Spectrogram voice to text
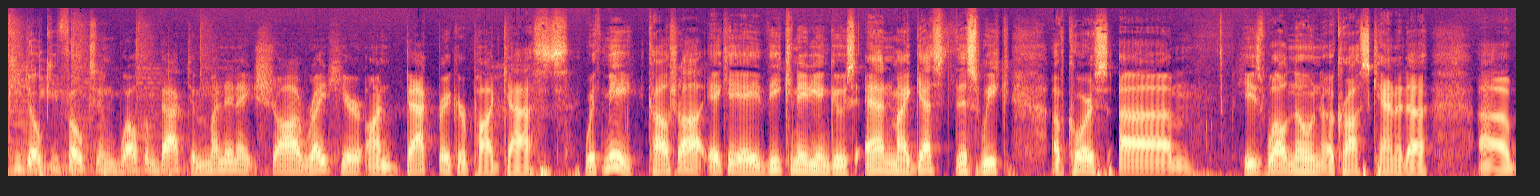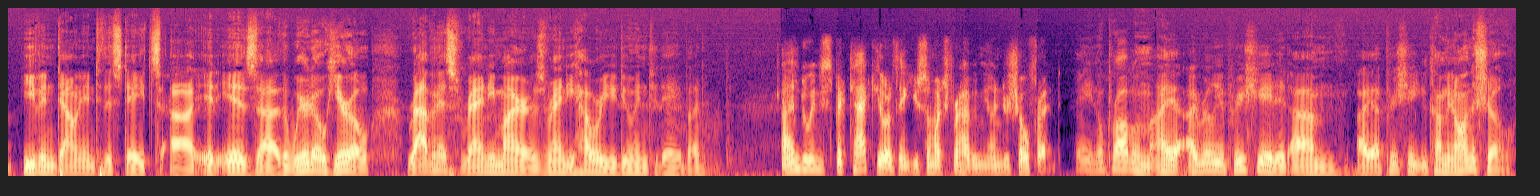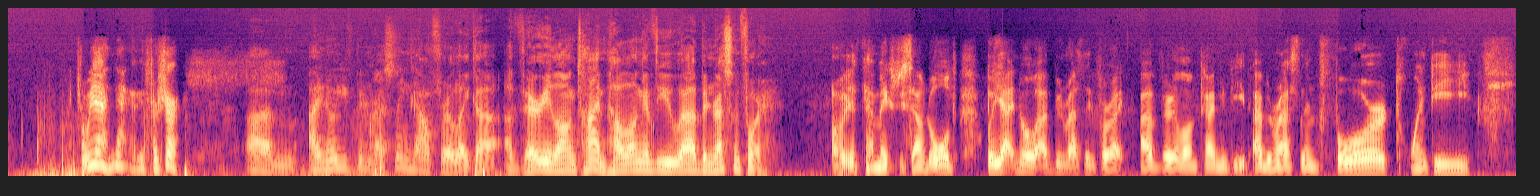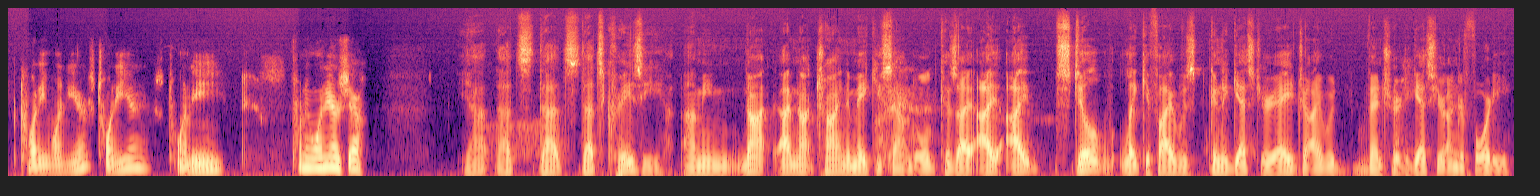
Okie dokie, folks, and welcome back to Monday Night Shaw right here on Backbreaker Podcasts with me, Kyle Shaw, aka the Canadian Goose, and my guest this week, of course, um, he's well known across Canada, uh, even down into the States. Uh, it is uh, the weirdo hero, Ravenous Randy Myers. Randy, how are you doing today, bud? I'm doing spectacular. Thank you so much for having me on your show, friend. Hey, no problem. I, I really appreciate it. Um, I appreciate you coming on the show. Oh yeah, yeah for sure. Um, I know you've been wrestling now for like a, a very long time. How long have you uh, been wrestling for? Oh, yeah, that makes me sound old. But yeah, no, I've been wrestling for a, a very long time indeed. I've been wrestling for 20, 21 years, 20 years, 20, 21 years, yeah. Yeah, that's that's that's crazy. I mean, not I'm not trying to make you sound old because I, I I still like if I was gonna guess your age, I would venture to guess you're under forty.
